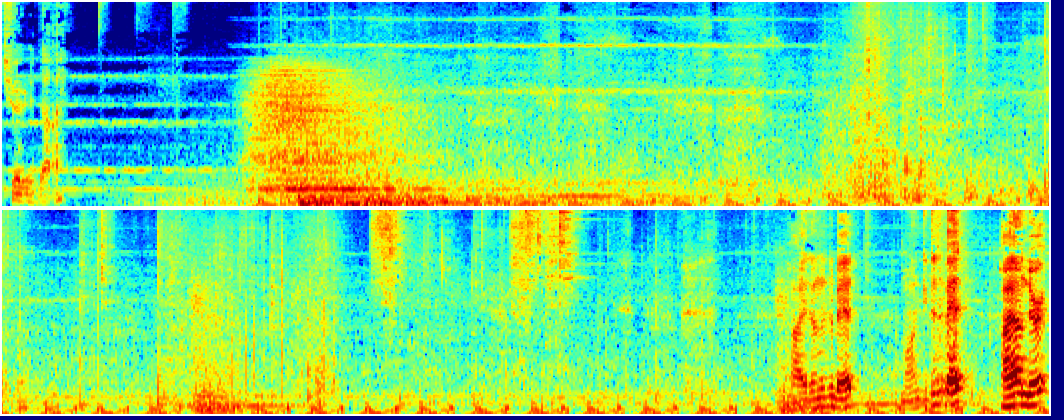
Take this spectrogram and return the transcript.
Trager die. Hide under the bed. Come on, get to the bed. Hide under it.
